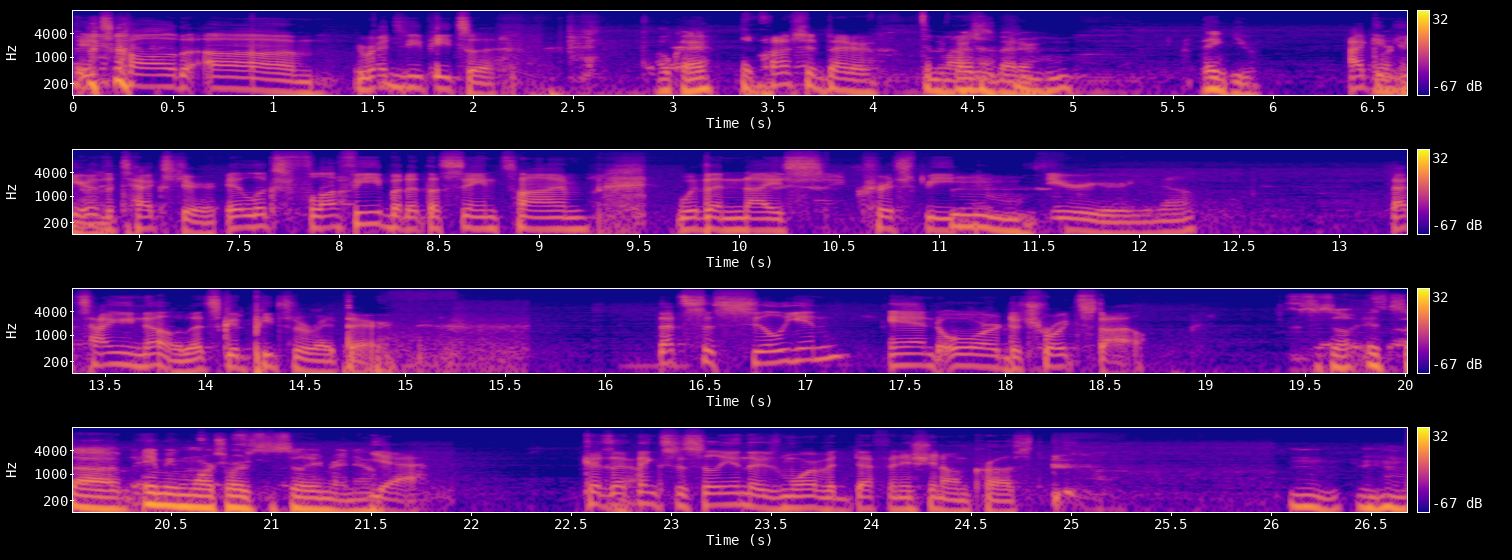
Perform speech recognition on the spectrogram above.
It's called um, Red Sea Pizza. Okay, The crust is better than the last crust is time. better. Mhm. Thank you. I can Working hear the texture. It looks fluffy, but at the same time, with a nice crispy Mm. interior. You know, that's how you know that's good pizza right there. That's Sicilian and or Detroit style. So it's uh, aiming more towards Sicilian right now. Yeah, because I think Sicilian there's more of a definition on crust. Mm-hmm.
